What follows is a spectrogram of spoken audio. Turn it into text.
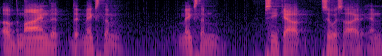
of the mind that, that makes them makes them seek out suicide and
